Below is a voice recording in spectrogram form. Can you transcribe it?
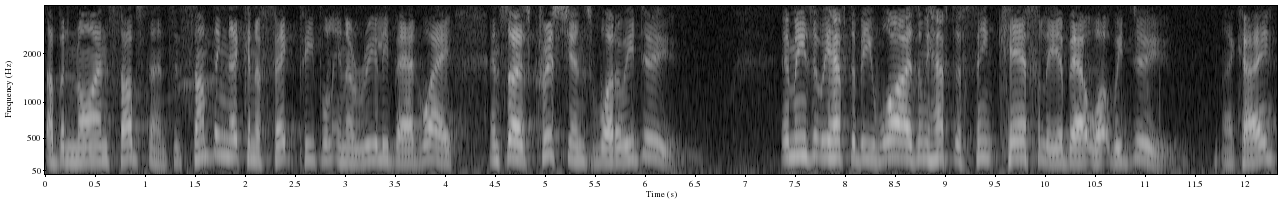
a benign substance, it's something that can affect people in a really bad way. And so, as Christians, what do we do? It means that we have to be wise and we have to think carefully about what we do. Okay?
